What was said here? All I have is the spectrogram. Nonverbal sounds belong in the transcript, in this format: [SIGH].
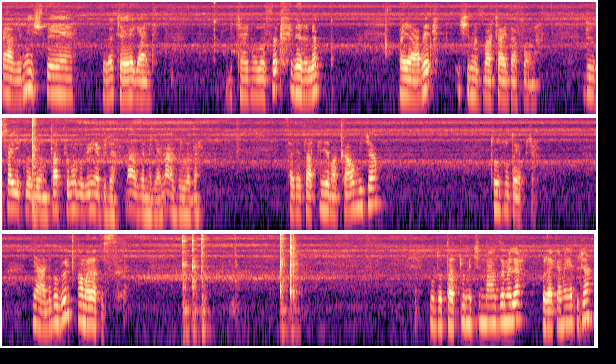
Kahvemi içti. Sıra çaya geldi. Bir çay molası [LAUGHS] verelim. Bayağı bir işimiz var çaydan sonra. Dün sayıkladığım tatlımı bugün yapacağım. Malzemelerini hazırladım. Sadece tatlı yemek kalmayacağım. Tuzlu da yapacağım. Yani bugün amaratız. Burada tatlım için malzemeler bırakana yapacağım.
